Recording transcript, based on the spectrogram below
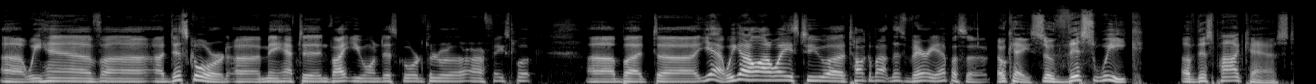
Uh, we have uh, a Discord. Uh, may have to invite you on Discord through our Facebook. Uh, but uh, yeah, we got a lot of ways to uh, talk about this very episode. Okay, so this week of this podcast,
